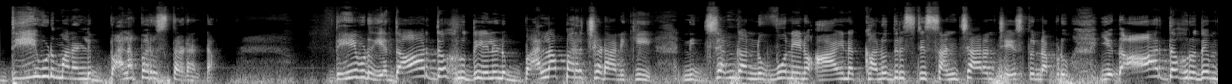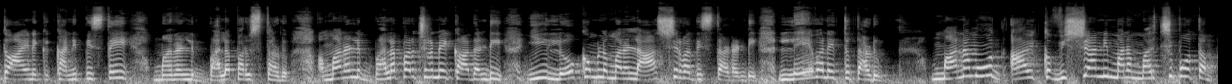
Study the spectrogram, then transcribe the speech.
దేవుడు మనల్ని బలపరుస్తాడంట. దేవుడు యథార్థ హృదయాలను బలపరచడానికి నిజంగా నువ్వు నేను ఆయన కనుదృష్టి సంచారం చేస్తున్నప్పుడు యథార్థ హృదయంతో ఆయనకి కనిపిస్తే మనల్ని బలపరుస్తాడు. మనల్ని బలపరచడమే కాదండి ఈ లోకంలో మనల్ని ఆశీర్వదిస్తాడండి లేవనెత్తుతాడు. మనము ఆ యొక్క విషయాన్ని మనం మర్చిపోతాం.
